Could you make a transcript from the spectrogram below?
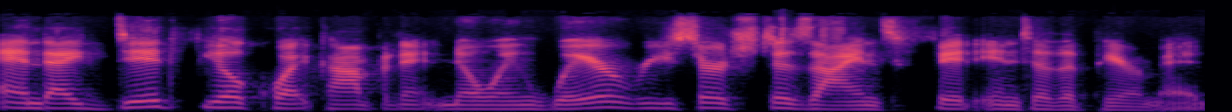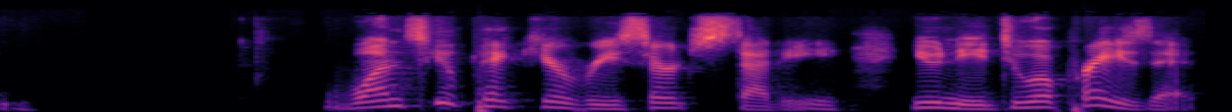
And I did feel quite confident knowing where research designs fit into the pyramid. Once you pick your research study, you need to appraise it.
